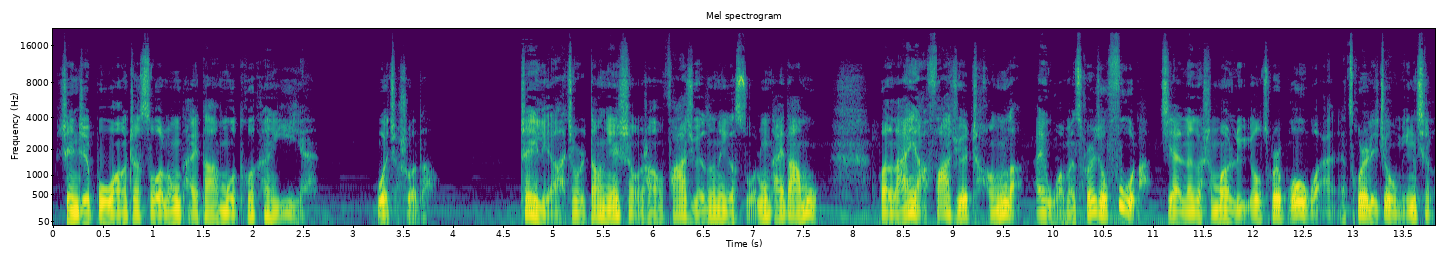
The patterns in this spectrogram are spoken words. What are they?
甚至不往这锁龙台大墓多看一眼。我就说道：“这里啊，就是当年省上发掘的那个锁龙台大墓。本来呀，发掘成了，哎，我们村就富了，建了个什么旅游村博物馆，村里就有名气了。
